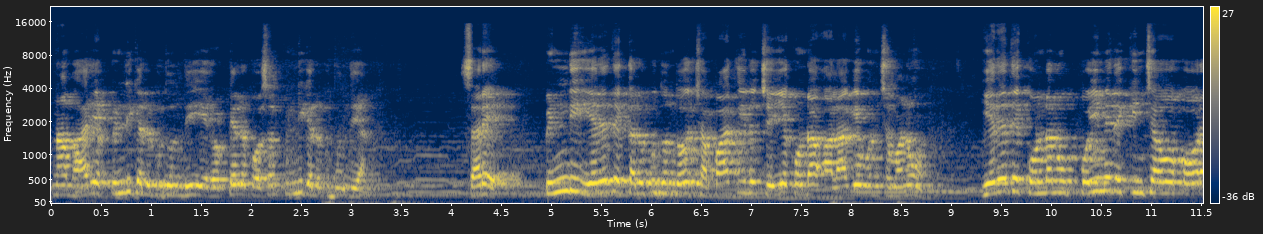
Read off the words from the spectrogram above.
నా భార్య పిండి కలుపుతుంది రొట్టెల కోసం పిండి కలుపుతుంది అని. సరే పిండి ఏదైతే కలుపుతుందో చపాతీలు చేయకుండా అలాగే ఉంచమను. ఏదైతే కొండను పొయ్యి మీద ఎక్కించావో కూర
